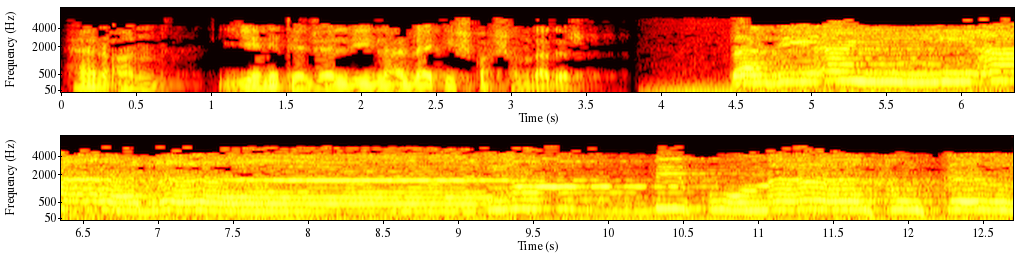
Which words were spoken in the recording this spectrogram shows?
her an yeni tecellilerle iş başındadır. فبأي آلاء ربكما تكذبان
